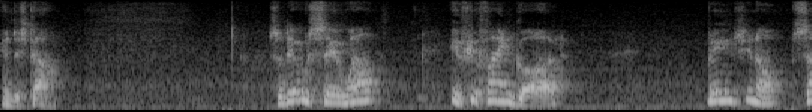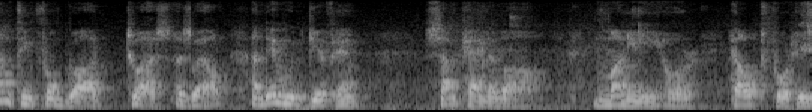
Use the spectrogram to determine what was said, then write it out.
in this town. So they would say, Well, if you find God, brings, you know, something from God to us as well. And they would give him some kind of uh, money or help for his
